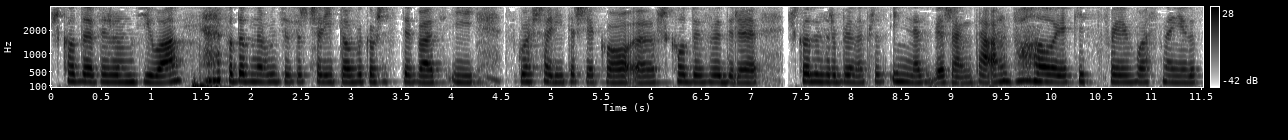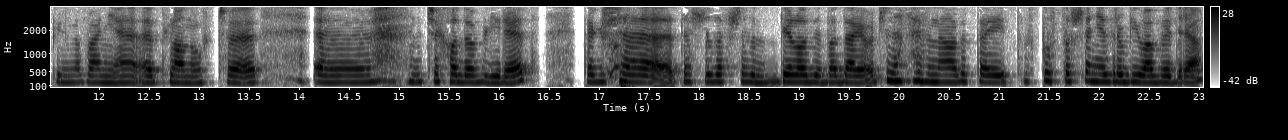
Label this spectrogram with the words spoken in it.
szkodę wyrządziła, ale podobno ludzie zaczęli to wykorzystywać i zgłaszali też jako e, szkody wydry, szkody zrobione przez inne zwierzęta albo jakieś swoje własne niedopilnowanie e, plonów czy, e, czy hodowli ryb. Także też zawsze biolodzy badają, czy na pewno tutaj to spustoszenie zrobiła wydra.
